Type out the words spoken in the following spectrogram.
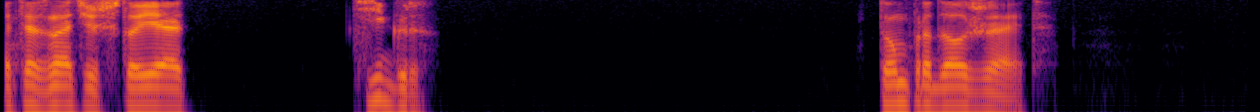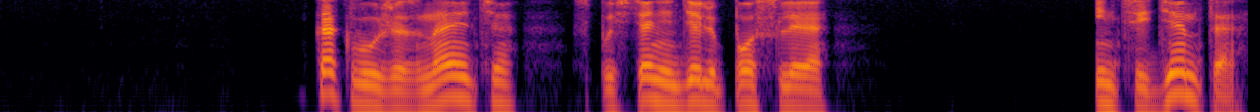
Это значит, что я тигр. Том продолжает. Как вы уже знаете, спустя неделю после инцидента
